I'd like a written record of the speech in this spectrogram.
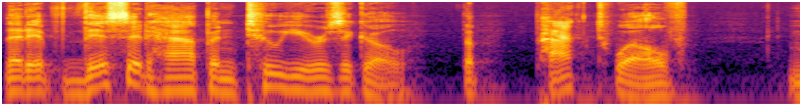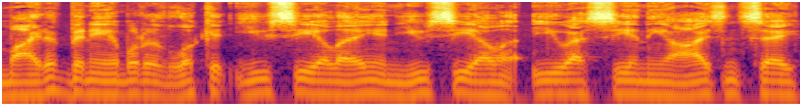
That if this had happened two years ago, the Pac 12 might have been able to look at UCLA and UCLA, USC in the eyes and say,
